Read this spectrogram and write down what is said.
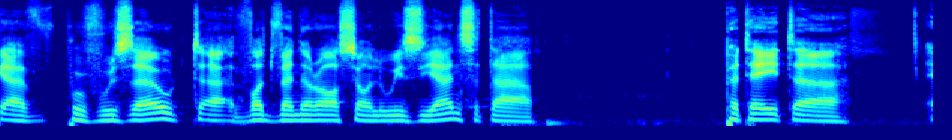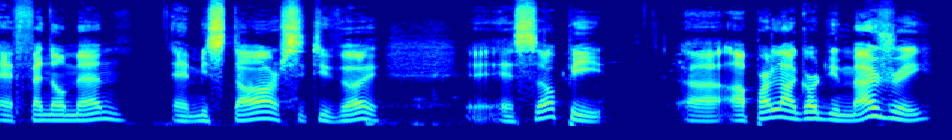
euh, pour vous autres, euh, votre vénération en Louisiane, c'était peut-être un phénomène un mystère, si tu veux. Et, et ça, puis en parlant encore du magie,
